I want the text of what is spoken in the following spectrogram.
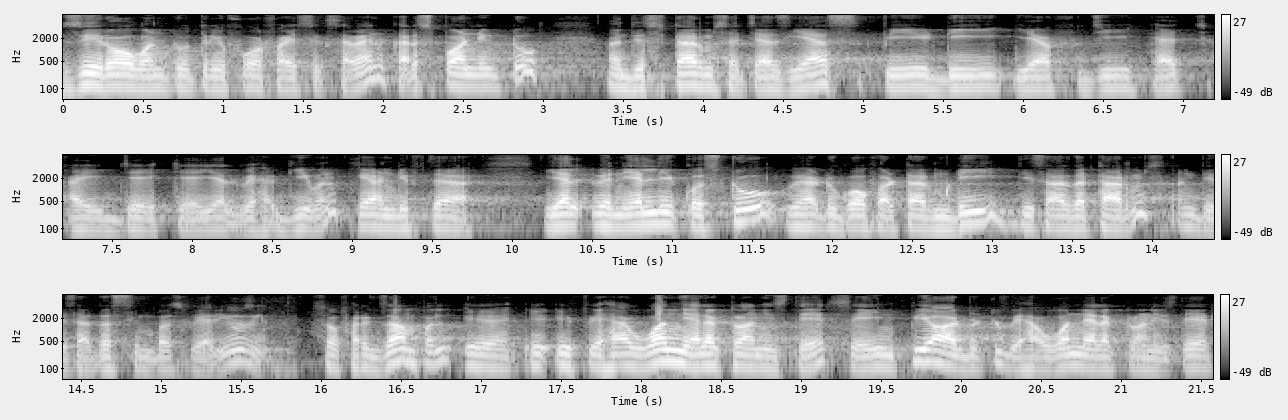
0, 1, 2, 3, 4, 5, 6, 7 corresponding to uh, this term such as S, P, D, F, G, H, I, J, K, L we have given and if the L when L equals 2 we have to go for term D these are the terms and these are the symbols we are using. So, for example, uh, if we have one electron is there say in p orbital we have one electron is there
